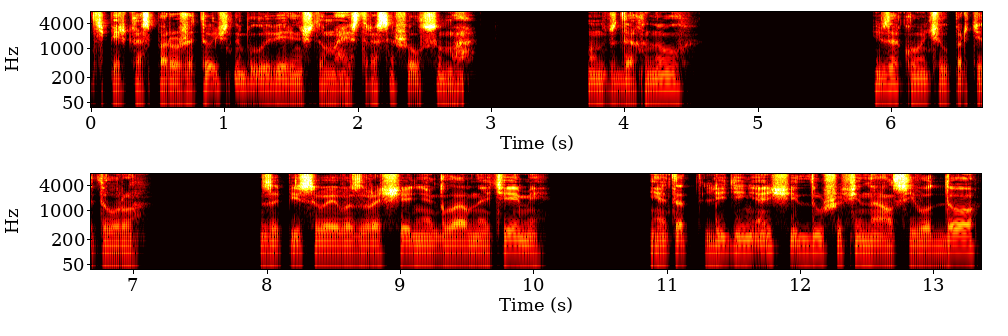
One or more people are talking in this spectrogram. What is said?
Теперь Каспар уже точно был уверен, что маэстро сошел с ума. Он вздохнул и закончил партитуру, записывая возвращение к главной теме и этот леденящий душу финал с его «до»,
